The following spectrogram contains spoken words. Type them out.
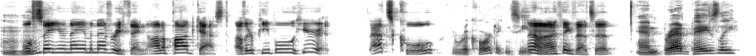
We'll Mhm. say your name and everything on a podcast. Other people will hear it. That's cool. recordings. Even. know. I think that's it. And Brad Paisley,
